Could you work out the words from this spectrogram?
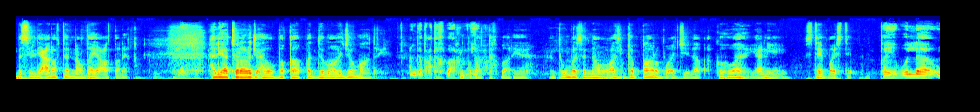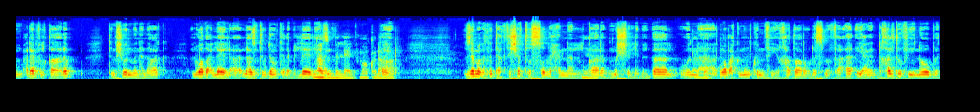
بس اللي عرفته انه ضيعوا الطريق. هل يا ترى رجعوا وبقى قدموا واجوا ما أدري. انقطعت أخبارهم اليوم. قطعت اخباريه أنت مو بس إنه اركب قارب وأجي لا أكو هو يعني step by step طيب ولا وبعدين في القارب تمشون من هناك؟ الوضع ليل لازم تبدون كذا بالليل لازم يعني بالليل ماكو طيب. نهار زي ما قلت انت اكتشفت الصبح إن القارب مش اللي بالبال وإن أبد. وضعكم ممكن في خطر والاسم ف يعني دخلتوا في نوبة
